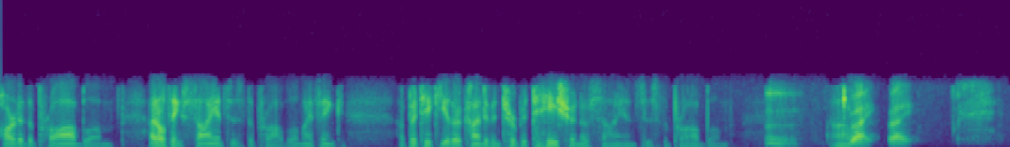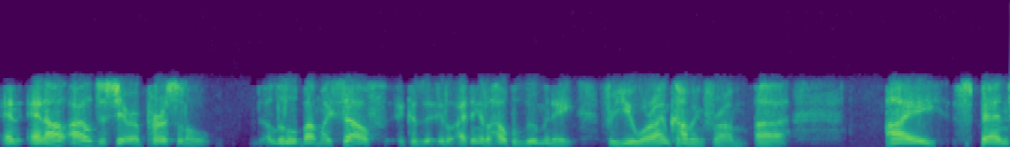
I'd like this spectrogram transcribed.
part of the problem. I don't think science is the problem. I think a particular kind of interpretation of science is the problem. Mm. Um, right. Right. And and I'll I'll just share a personal a little about myself because it'll I think it'll help illuminate for you where I'm coming from. Uh, I spent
